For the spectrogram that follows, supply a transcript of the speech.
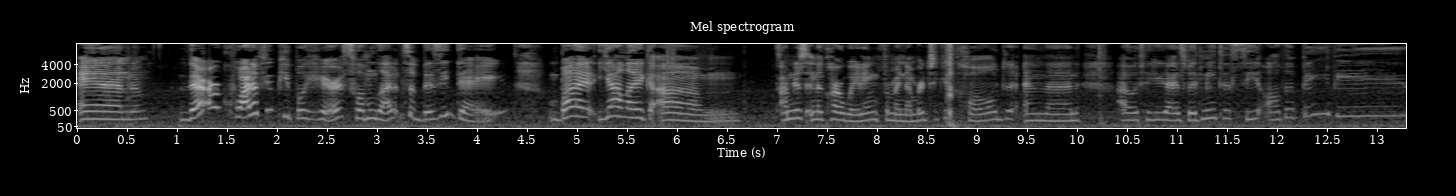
And there are quite a few people here, so I'm glad it's a busy day. But yeah, like um I'm just in the car waiting for my number to get called and then I will take you guys with me to see all the babies.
